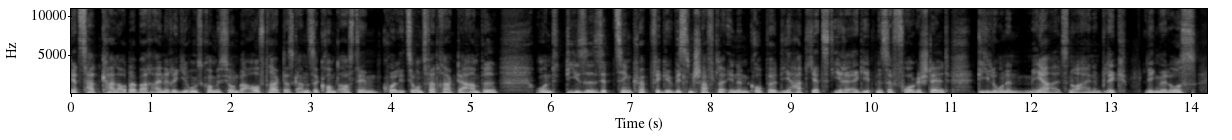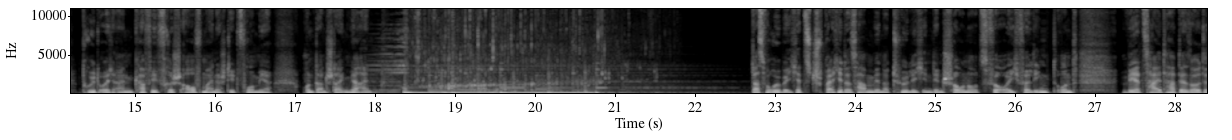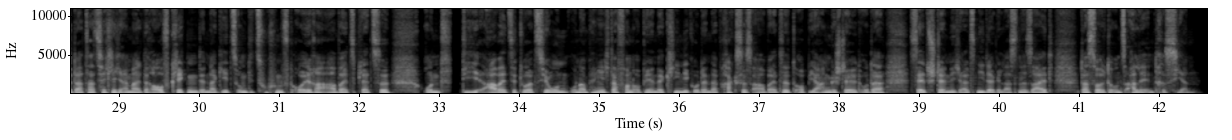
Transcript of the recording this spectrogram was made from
Jetzt hat Karl Lauterbach eine Regierungskommission beauftragt. Das Ganze kommt aus dem Koalitionsvertrag der Ampel. Und diese 17-köpfige Wissenschaftlerinnengruppe, die hat jetzt ihre Ergebnisse vorgestellt. Die lohnen mehr als nur einen Blick. Legen wir los, brüht euch einen Kaffee frisch auf, meiner steht vor mir und dann steigen wir ein. Das, worüber ich jetzt spreche, das haben wir natürlich in den Show Notes für euch verlinkt und wer Zeit hat, der sollte da tatsächlich einmal draufklicken, denn da geht es um die Zukunft eurer Arbeitsplätze und die Arbeitssituation, unabhängig davon, ob ihr in der Klinik oder in der Praxis arbeitet, ob ihr angestellt oder selbstständig als Niedergelassene seid, das sollte uns alle interessieren.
